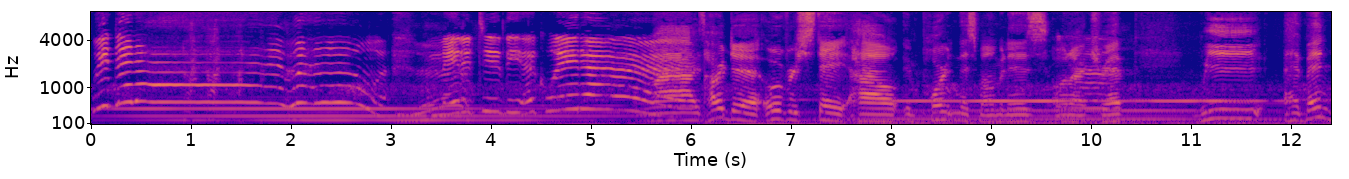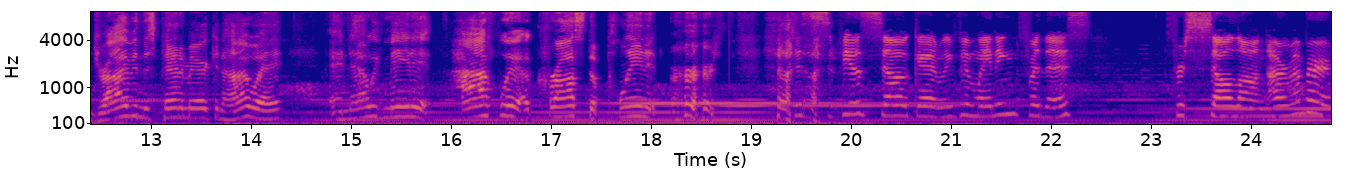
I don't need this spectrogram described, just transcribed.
We did it! Woohoo! Made it to the equator! Wow, it's hard to overstate how important this moment is on our trip. We have been driving this Pan American Highway, and now we've made it halfway across the planet Earth. Just feels so good. We've been waiting for this for so long. I remember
